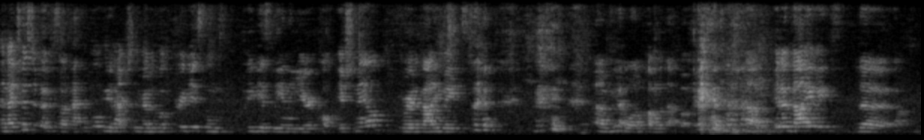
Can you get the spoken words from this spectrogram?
And I chose to focus on ethical. We had actually read a book previously, previously in the year called Ishmael, where it evaluates um, we had a lot of fun with that book. um, it evaluates the, um,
